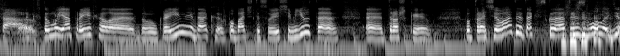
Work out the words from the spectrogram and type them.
Так, Е, тому я приїхала до України, так побачити свою сім'ю та е, трошки попрацювати, так сказати, з молоддю.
